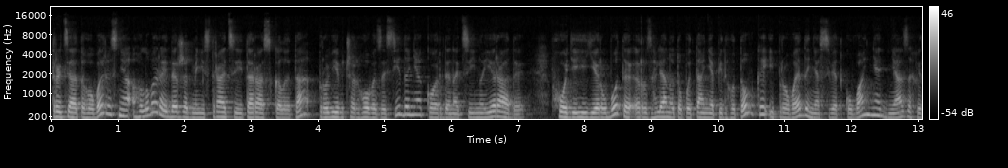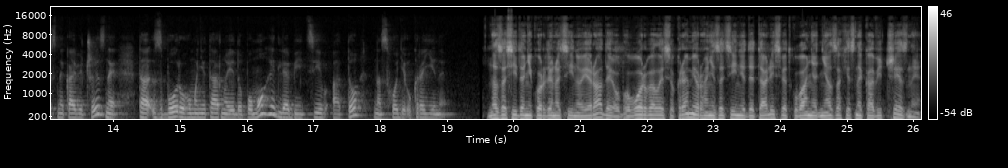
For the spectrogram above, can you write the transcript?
30 вересня голова райдержадміністрації Тарас Калита провів чергове засідання координаційної ради. В ході її роботи розглянуто питання підготовки і проведення святкування Дня захисника вітчизни та збору гуманітарної допомоги для бійців АТО на сході України. На засіданні координаційної ради обговорювались окремі організаційні деталі святкування Дня захисника вітчизни.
